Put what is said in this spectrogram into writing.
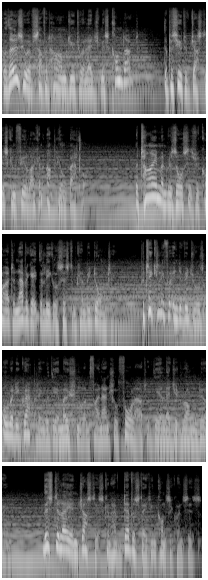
For those who have suffered harm due to alleged misconduct, the pursuit of justice can feel like an uphill battle. The time and resources required to navigate the legal system can be daunting, particularly for individuals already grappling with the emotional and financial fallout of the alleged wrongdoing. This delay in justice can have devastating consequences.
